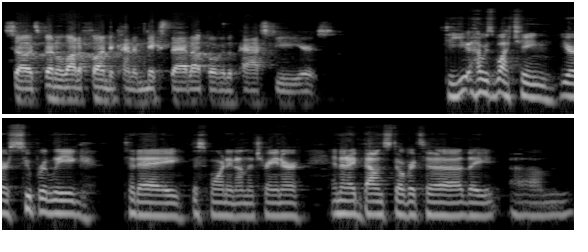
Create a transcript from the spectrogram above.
so it's been a lot of fun to kind of mix that up over the past few years. Do you? I was watching your Super League today, this morning on the trainer, and then I bounced over to the um,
